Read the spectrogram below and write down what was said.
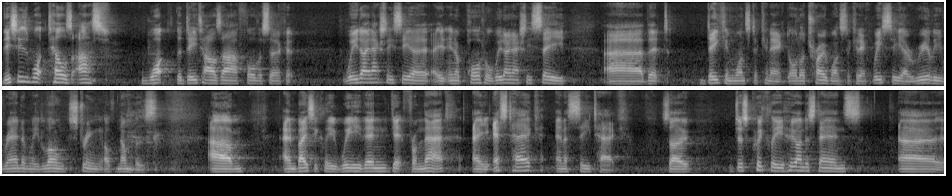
This is what tells us what the details are for the circuit. We don't actually see a, a in a portal, we don't actually see uh, that Deakin wants to connect or Latrobe wants to connect. We see a really randomly long string of numbers. Um, and basically we then get from that a S tag and a C tag. So just quickly, who understands uh,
